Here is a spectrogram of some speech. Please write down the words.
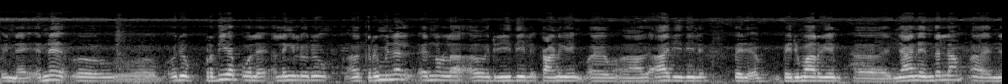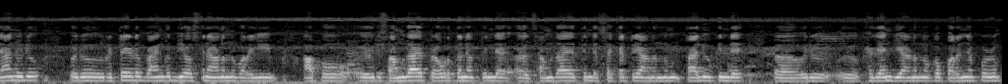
പിന്നെ എന്നെ ഒരു പ്രതിയെ പോലെ അല്ലെങ്കിൽ ഒരു ക്രിമിനൽ എന്നുള്ള ഒരു രീതിയിൽ കാണുകയും ആ, രീതിയിൽ പെരു- പെരുമാറുകയും ഞാൻ എന്തെല്ലാം ഞാനൊരു ഒരു റിട്ടയർഡ് ബാങ്ക് ഉദ്യോഗസ്ഥനാണെന്ന് പറയുകയും അപ്പോൾ ഒരു സമുദായ പ്രവർത്തനത്തിന്റെ സമുദായത്തിന്റെ സെക്രട്ടറി ആണെന്നും താലൂക്കിന്റെ ആ, ഒരു ഖജാൻജിയാണെന്നൊക്കെ പറഞ്ഞപ്പോഴും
